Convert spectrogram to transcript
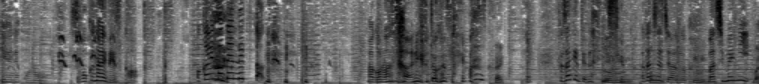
ていうねこのすごくないですか？分かりませんでした。マコロンさんありがとうございます。はい。ふざけてないんですよ、うん。私たちはあの、うん。真面目に真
